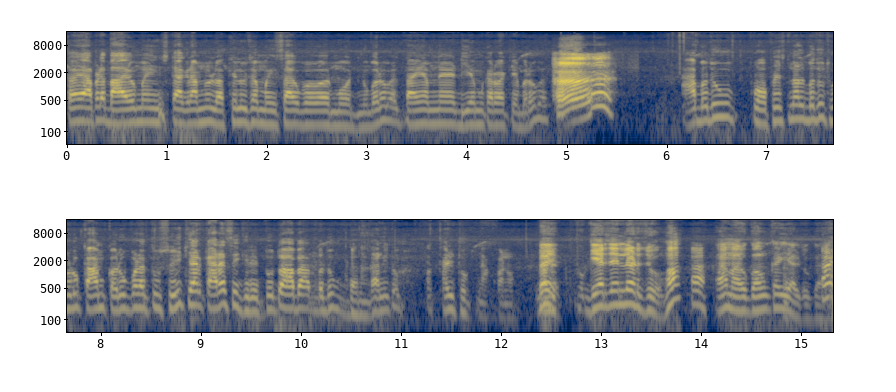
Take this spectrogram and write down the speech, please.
તો એ આપણે બાયોમાં ઇન્સ્ટાગ્રામનું લખેલું છે મહીસાગર મોજનું બરોબર? ત્યાં અમને ડીએમ કરવા કે બરોબર? આ બધું પ્રોફેશનલ બધું થોડું કામ કરવું પડે. તું શીખ યાર ક્યારે શીખી રહી? તું તો આ બધું ધંધાની તો પથારી ઠોક નાખવાનો. ભાઈ ઘેર જઈને લડજો હા? હા. મારું કામ કરી આલજો હા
